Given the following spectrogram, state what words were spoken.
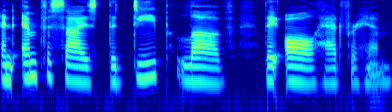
and emphasized the deep love they all had for him.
